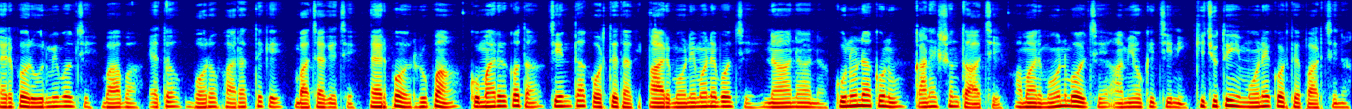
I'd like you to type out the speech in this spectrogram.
এরপর উর্মি বলছে, বাবা, এত বড় ফারার থেকে বাঁচা গেছে। এরপর রূপা কুমারের কথা চিন্তা করতে থাকে আর মনে মনে বলছে, না না না, কোনো না কোনো কানেকশন তো আছে। আমার মন বলছে আমি ওকে চিনি, কিছুতেই মনে করতে পারছি না।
